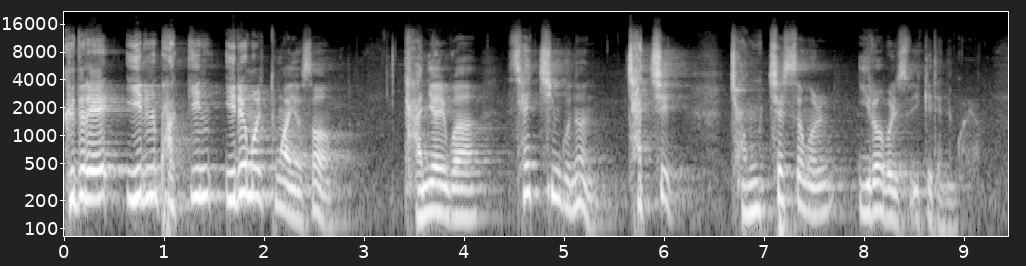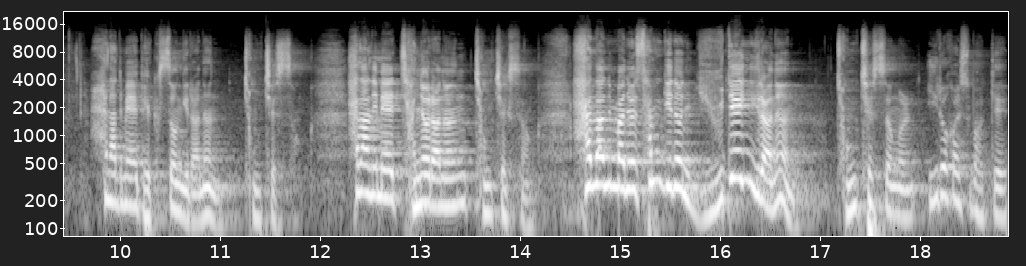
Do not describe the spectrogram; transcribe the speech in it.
그들의 이름 바뀐 이름을 통하여서 다니엘과 세 친구는 자칫 정체성을 잃어버릴 수 있게 되는 거예요. 하나님의 백성이라는 정체성, 하나님의 자녀라는 정체성, 하나님만을 섬기는 유대인이라는 정체성을 잃어갈 수밖에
